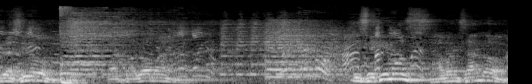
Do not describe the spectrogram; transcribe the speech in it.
Quedamos, complacido, la paloma. Y seguimos avanzando.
